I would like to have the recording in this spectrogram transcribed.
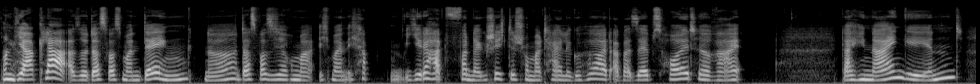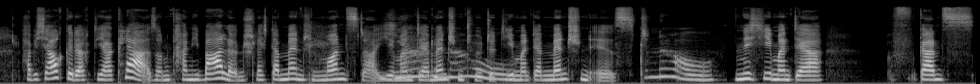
Und ja, klar, also das, was man denkt, ne, das, was ich auch immer, ich meine, ich habe, jeder hat von der Geschichte schon mal Teile gehört, aber selbst heute rein, da hineingehend, habe ich auch gedacht, ja klar, so ein Kannibale, ein schlechter Mensch, ein Monster, jemand, der Menschen genau. tötet, jemand, der Menschen isst. Genau. Nicht jemand, der ganz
